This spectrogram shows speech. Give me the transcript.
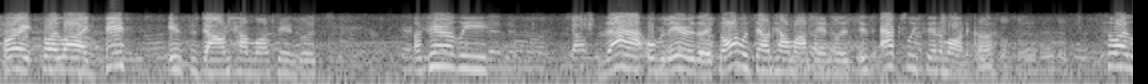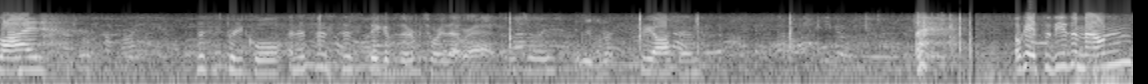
Alright, so I lied. This is the downtown Los Angeles. Apparently, that over there that I thought was downtown Los Angeles is actually Santa Monica. So I lied. This is pretty cool. And this is this big observatory that we're at. It's really pretty awesome. okay, so these are mountains,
